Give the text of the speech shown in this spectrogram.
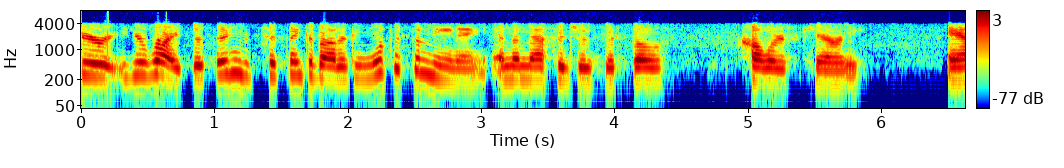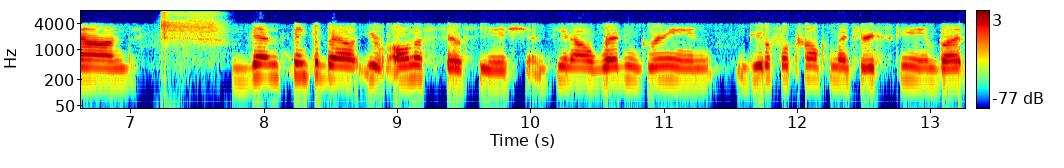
you're you're right. The thing to think about is look at the meaning and the messages that both colors carry, and then think about your own associations. You know, red and green, beautiful complementary scheme, but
